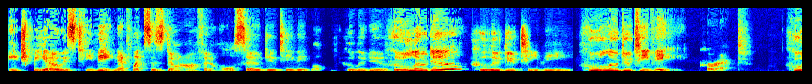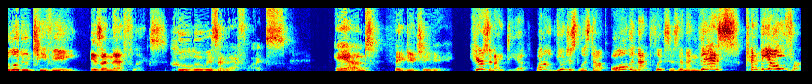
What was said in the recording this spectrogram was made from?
HBO is TV. Netflixes don't often also do TV. Well, Hulu do. Hulu do? Hulu do TV. Hulu do TV. Correct. Hulu do TV is a Netflix. Hulu is a Netflix. And they do TV. Here's an idea. Why don't you just list out all the Netflixes and then this can be over?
